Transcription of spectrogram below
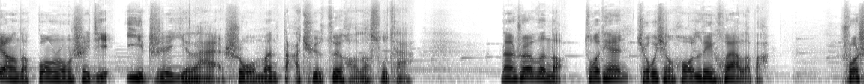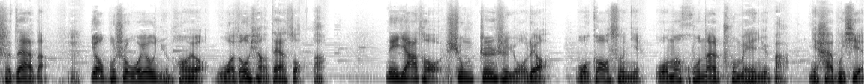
样的光荣事迹一直以来是我们打趣最好的素材。南衰问道：“昨天酒醒后累坏了吧？”说实在的嗯，要不是我有女朋友，我都想带走了。那丫头胸真是有料，我告诉你，我们湖南出美女吧，你还不信？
